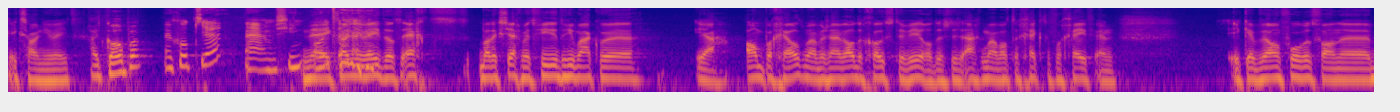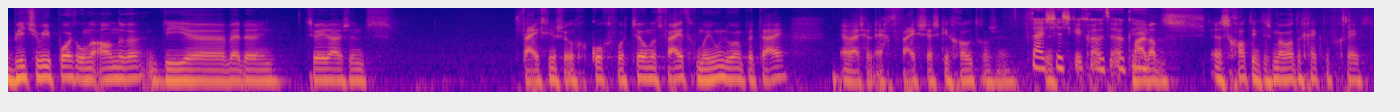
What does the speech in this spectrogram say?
ik zou het niet weten. Ga je het kopen? Een gokje? Nou, ja, misschien. Nee, ooit. ik zou het niet weten. Dat is echt, wat ik zeg, met 4-3 maken we ja, amper geld. Maar we zijn wel de grootste ter wereld. Dus het is eigenlijk maar wat de gek ervoor geeft. En ik heb wel een voorbeeld van eh Bleacher Report onder andere. Die eh, werden in 2015 of zo gekocht voor 250 miljoen door een partij. En wij zijn echt vijf, zes keer groter als hun. Vijf, zes keer groter, oké. Maar dat is een schatting. Het is maar wat de gek ervoor geeft.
